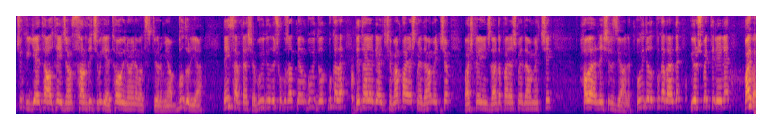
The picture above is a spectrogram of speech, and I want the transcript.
Çünkü GTA 6 heyecan sardı içimi GTA oyunu oynamak istiyorum ya. Budur ya. Neyse arkadaşlar bu videoda çok uzatmayalım. Bu videoluk bu kadar. Detaylar geldikçe ben paylaşmaya devam edeceğim. Başka yayıncılar da paylaşmaya devam edecek. Haberleşiriz yani. Bu videoluk bu kadardı. Görüşmek dileğiyle. Bay bay.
